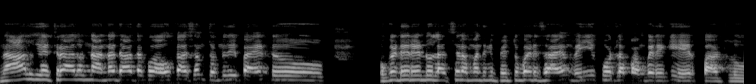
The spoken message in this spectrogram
నాలుగు ఎకరాలున్న అన్నదాతకు అవకాశం తొమ్మిది పాయింట్ ఒకటి రెండు లక్షల మందికి పెట్టుబడి సాయం వెయ్యి కోట్ల పంపిణీకి ఏర్పాట్లు.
